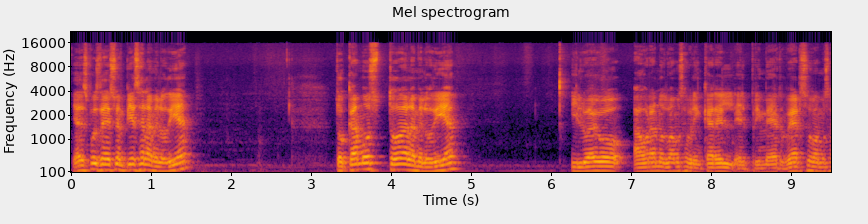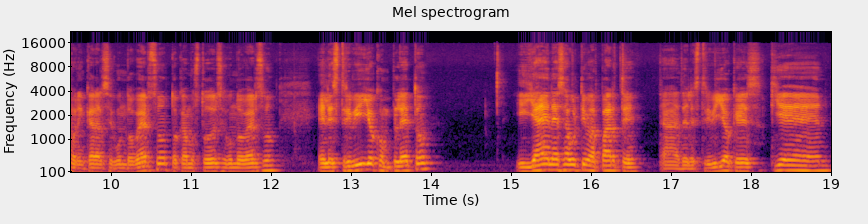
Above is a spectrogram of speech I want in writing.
Ya después de eso empieza la melodía. Tocamos toda la melodía. Y luego ahora nos vamos a brincar el, primer verso, vamos a brincar al segundo verso, tocamos todo el segundo verso, el estribillo completo. Y ya en esa última parte uh, del estribillo que es ¿Quién?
